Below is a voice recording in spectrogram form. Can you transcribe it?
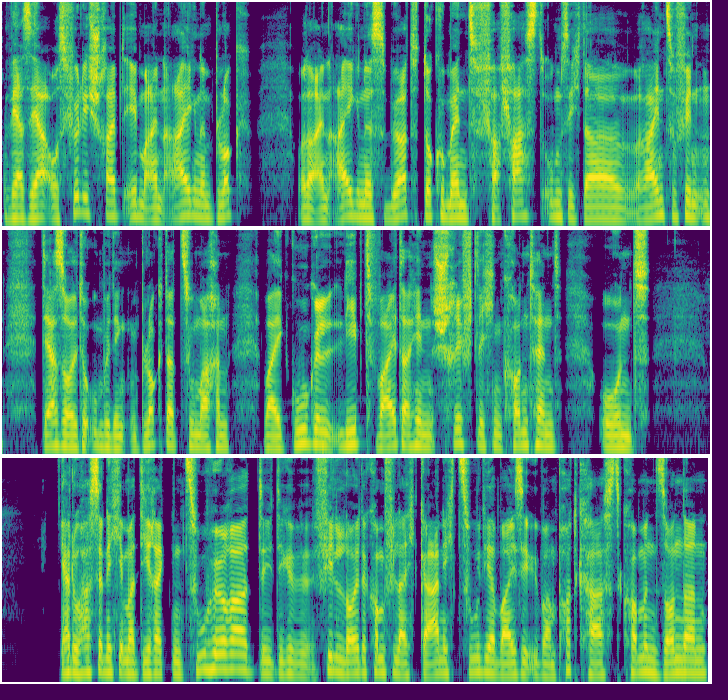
Wer sehr ausführlich schreibt, eben einen eigenen Blog oder ein eigenes Word-Dokument verfasst, um sich da reinzufinden, der sollte unbedingt einen Blog dazu machen, weil Google liebt weiterhin schriftlichen Content und ja, du hast ja nicht immer direkten Zuhörer. Die, die, viele Leute kommen vielleicht gar nicht zu dir, weil sie über einen Podcast kommen, sondern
